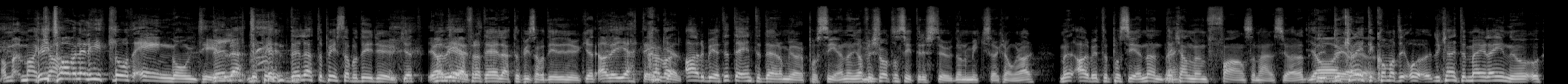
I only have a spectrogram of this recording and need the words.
Ja, men man vi kan- tar väl en hitlåt en gång till. Det är, lätt att, pi- det är lätt att pissa på DJ-yrket, Jag men det är vet. för att det är lätt att pissa på DJ-yrket. Ja, det är jätteenkelt. Mm. Själva arbetet är inte det de gör på scenen. Jag förstår att de sitter i studion och mixar och krånglar. Men arbetet på scenen, det kan vem fan som helst göra. Du, Ja, du, ja, kan ja. inte komma till, och- du kan inte mejla in nu och, och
